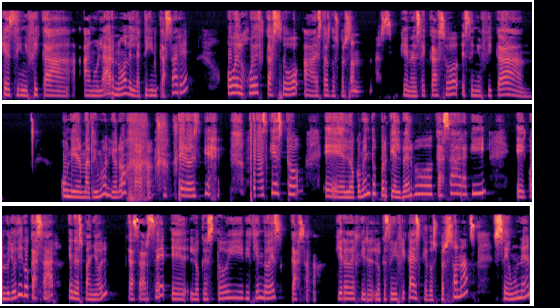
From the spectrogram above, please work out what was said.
que significa anular, ¿no? Del latín casare, o el juez casó a estas dos personas, que en ese caso significa unir el matrimonio, ¿no? pero es que, pero es que esto eh, lo comento porque el verbo casar aquí, eh, cuando yo digo casar en español, casarse, eh, lo que estoy diciendo es casa. Quiero decir, lo que significa es que dos personas se unen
